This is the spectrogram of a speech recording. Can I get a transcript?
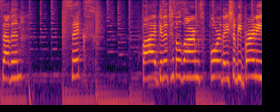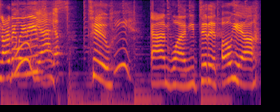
seven, six, five. Get into those arms. Four, they should be burning. Are they, Ooh, ladies? yes. Two, and one. You did it. Oh, yeah.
